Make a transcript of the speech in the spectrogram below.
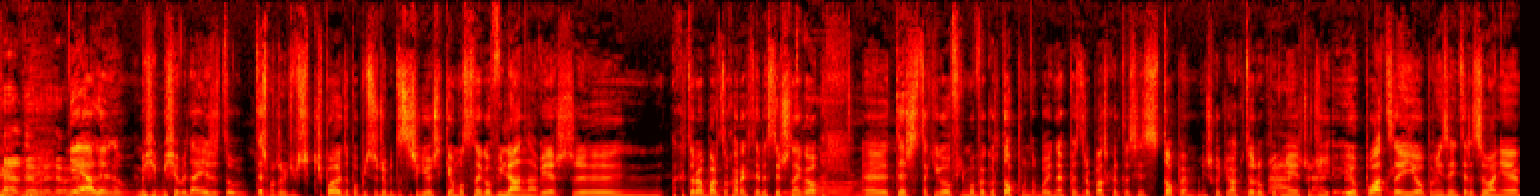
No, dobra, dobra. Nie, ale no, mi, się, mi się wydaje, że to też może być jakieś pole do popisu, żeby dostać jakiegoś takiego mocnego vilana, wiesz, yy, aktora bardzo charakterystycznego, No. e, też z takiego filmowego topu, no bo jednak Pedro Pascal teraz jest topem, jeśli chodzi o aktorów, Tak, pewnie, jeśli tak, chodzi tak, i o płacę, i o pewnie zainteresowanie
